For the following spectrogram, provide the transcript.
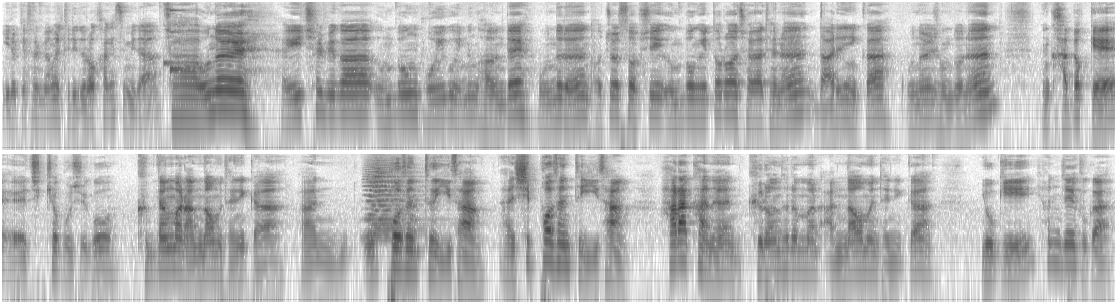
이렇게 설명을 드리도록 하겠습니다. 자, 오늘 HLB가 음봉 보이고 있는 가운데 오늘은 어쩔 수 없이 음봉이 떨어져야 되는 날이니까 오늘 정도는 가볍게 예, 지켜보시고 급락만 안 나오면 되니까 한 5% 이상, 한 10% 이상 하락하는 그런 흐름만 안 나오면 되니까 여기 현재 구간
